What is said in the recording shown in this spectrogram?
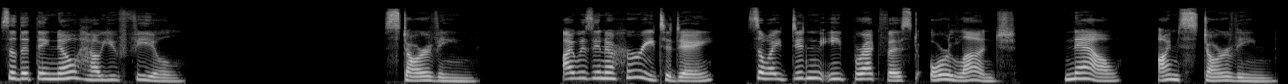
so that they know how you feel. Starving. I was in a hurry today, so I didn't eat breakfast or lunch. Now I'm starving.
